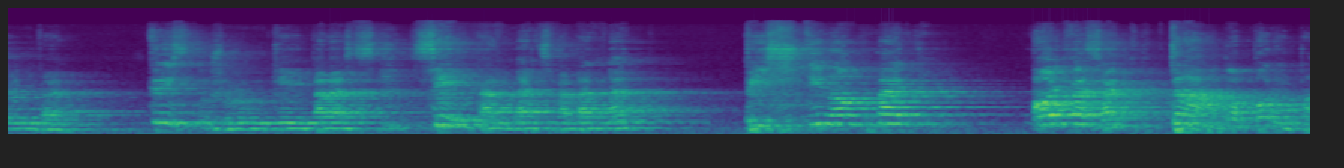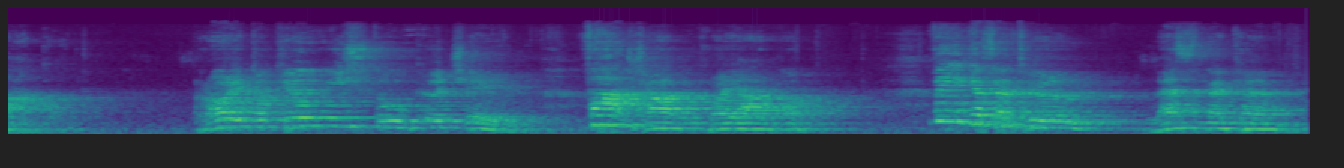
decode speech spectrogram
könyve. Krisztus Urunk képe lesz szépen becve benne. Pistinak meg, majd veszek drága paripákat. Rajtok jó istók, öcsém, vásárokra járhat. Végezetül lesz nekem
